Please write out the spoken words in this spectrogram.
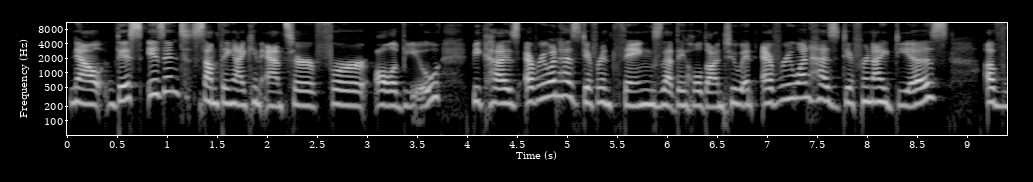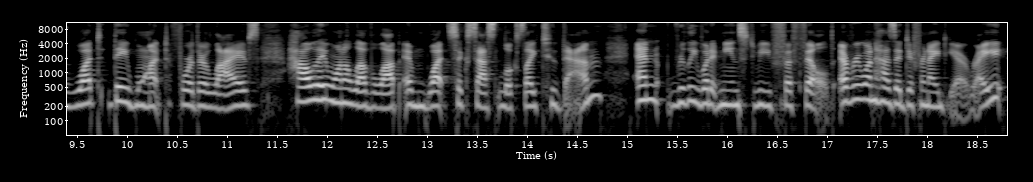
Now, this isn't something I can answer for all of you because everyone has different things that they hold on to, and everyone has different ideas of what they want for their lives, how they want to level up, and what success looks like to them, and really what it means to be fulfilled. Everyone has a different idea, right?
